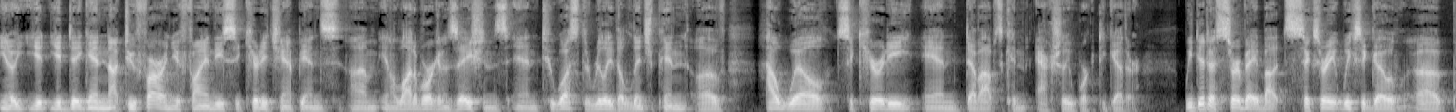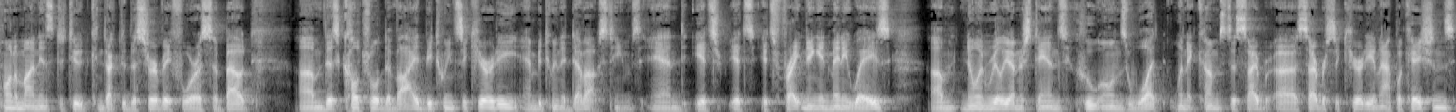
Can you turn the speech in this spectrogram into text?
You know, you, you, dig in not too far and you find these security champions um, in a lot of organizations. And to us, they're really the linchpin of how well security and DevOps can actually work together. We did a survey about six or eight weeks ago. Uh, Ponemon Institute conducted the survey for us about um, this cultural divide between security and between the DevOps teams, and it's it's it's frightening in many ways. Um, no one really understands who owns what when it comes to cyber uh, cybersecurity and applications.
